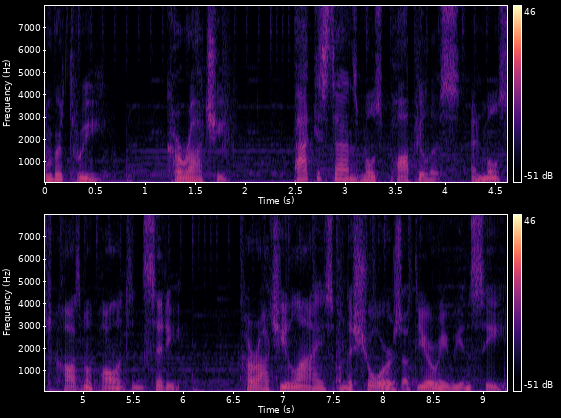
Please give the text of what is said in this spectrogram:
Number 3. Karachi Pakistan's most populous and most cosmopolitan city, Karachi lies on the shores of the Arabian Sea.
